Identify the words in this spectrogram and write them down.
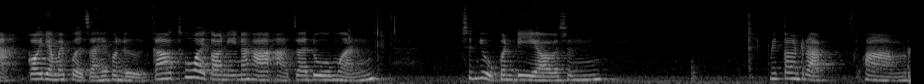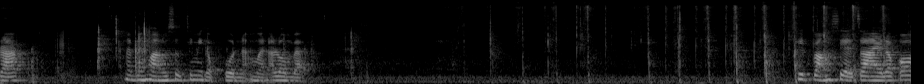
นะก็ยังไม่เปิดใจให้คนอื่นก้าวถ้วยตอนนี้นะคะ อาจจะดูเหมือน ฉันอยู่คนเดียวฉัน ไม่ต้อนรับความรัก มันเป็นความรู้สึกที่มีกับคนอะเหมือนอารมณ์แบบผิดหวังเสียใจแล้วก็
